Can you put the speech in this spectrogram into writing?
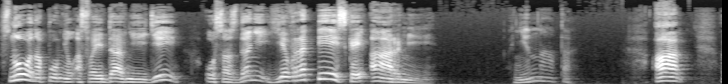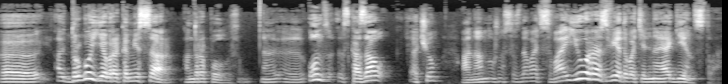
снова напомнил о своей давней идее о создании европейской армии, не НАТО. А э, другой еврокомиссар Андрополос, э, он сказал о чем? А нам нужно создавать свое разведывательное агентство.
